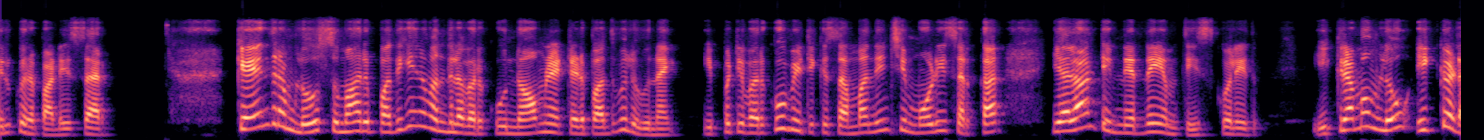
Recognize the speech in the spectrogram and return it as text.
ఎరుకున పడేశారు. కేంద్రంలో సుమారు పదిహేను వందల వరకు నామినేటెడ్ పదవులు ఉన్నాయి. ఇప్పటి వరకు వీటికి సంబంధించి మోడీ సర్కార్ ఎలాంటి నిర్ణయం తీసుకోలేదు. ఈ క్రమంలో ఇక్కడ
